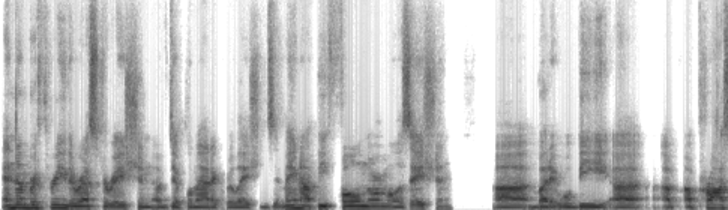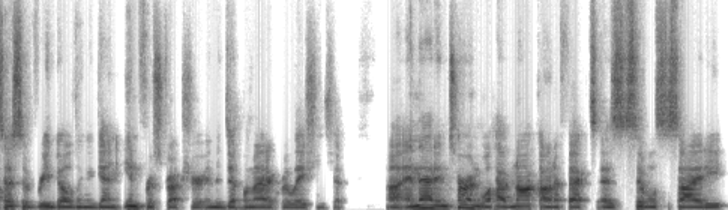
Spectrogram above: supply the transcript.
And number three, the restoration of diplomatic relations. It may not be full normalization, uh, but it will be a, a, a, process of rebuilding again infrastructure in the diplomatic relationship. Uh, and that in turn will have knock on effects as civil society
